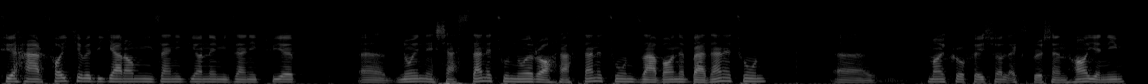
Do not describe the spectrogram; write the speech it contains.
توی حرفایی که به دیگران می‌زنید یا نمی‌زنید توی نوع نشستنتون نوع راه رفتنتون زبان بدنتون micro facial expression ها یعنی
